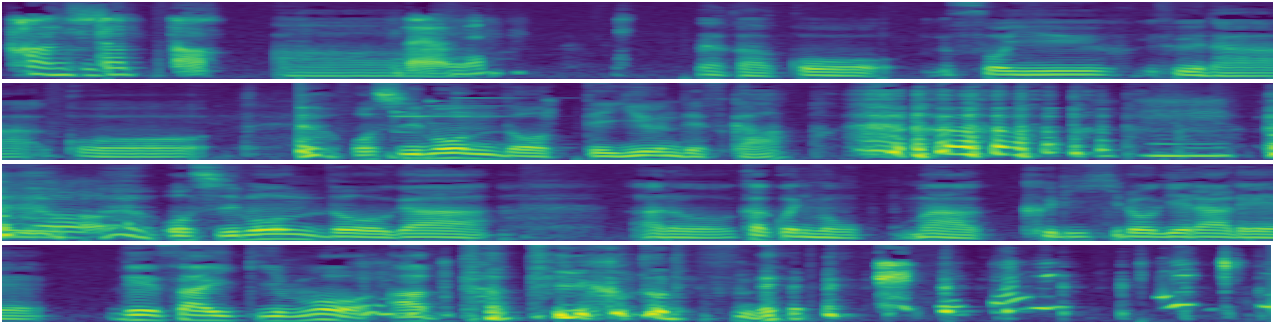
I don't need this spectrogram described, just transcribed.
感じだった。あだよね。なんかこうそういう風なこう押し問答って言うんですか？押し問答があの過去にもまあ繰り広げられで最近もあったっていうことですね。最 近の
